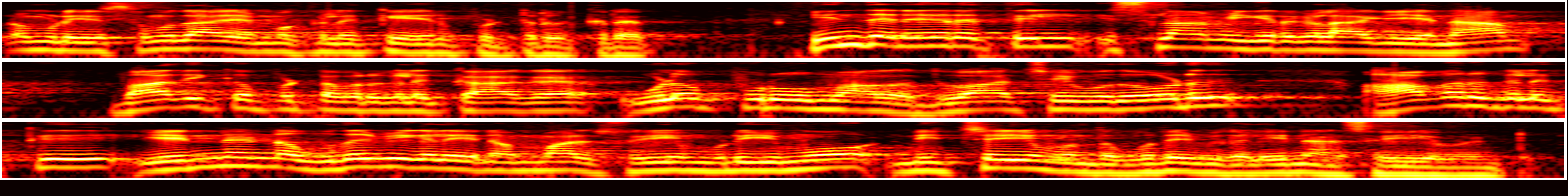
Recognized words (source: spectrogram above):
நம்முடைய சமுதாய மக்களுக்கு ஏற்பட்டிருக்கிறது. இந்த நேரத்தில் இஸ்லாமியர்களாகிய நாம் பாதிக்கப்பட்டவர்களுக்காக உளப்பூர்வமாக துவா செய்வதோடு அவர்களுக்கு என்னென்ன உதவிகளை நம்மால் செய்ய முடியுமோ நிச்சயம் அந்த உதவிகளை நான் செய்ய வேண்டும்.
